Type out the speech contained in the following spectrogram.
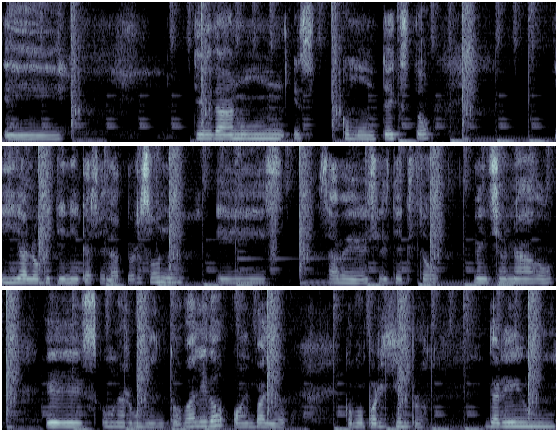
Eh, te dan un, es como un texto y a lo que tiene que hacer la persona es saber si el texto mencionado es un argumento válido o inválido. Como por ejemplo, daré un,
